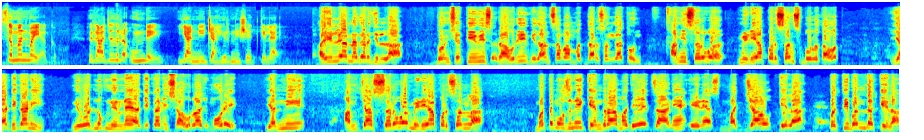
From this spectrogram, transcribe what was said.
समन्वयक राजेंद्र उंडे यांनी जाहीर निषेध केलाय. अहिल्यानगर जिल्हा दोनशे तेवीस राहुरी विधानसभा मतदारसंघातून आम्ही सर्व मीडिया पर्सन्स बोलत आहोत. या ठिकाणी निवडणूक निर्णय अधिकारी शाहूराज मोरे यांनी आमच्या सर्व मीडिया पर्सनला मतमोजणी केंद्रामध्ये जाण्या येण्यास मज्जाव केला प्रतिबंध केला.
